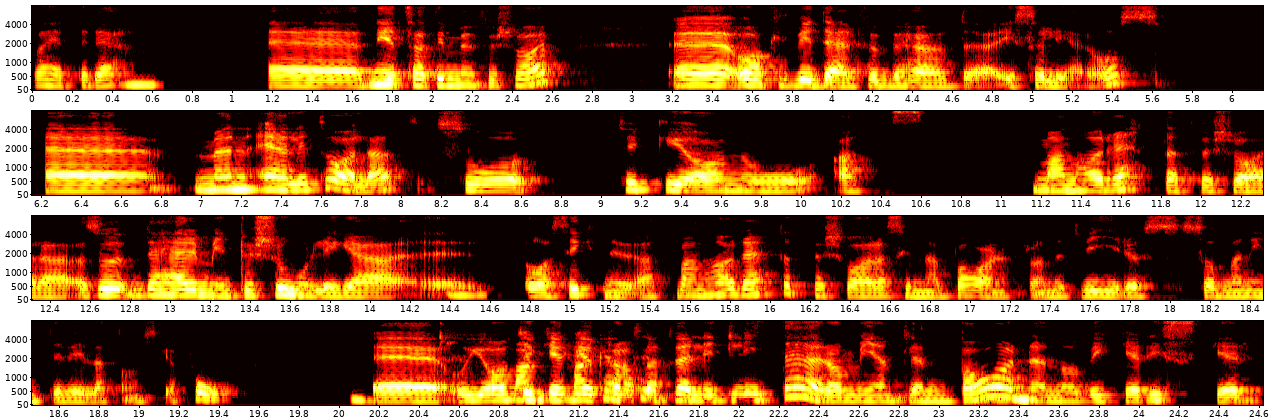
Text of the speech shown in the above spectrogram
vad heter det? Mm. Eh, nedsatt immunförsvar. Eh, och att vi därför behövde isolera oss. Eh, men ärligt talat så tycker jag nog att man har rätt att försvara, alltså det här är min personliga eh, åsikt nu, att man har rätt att försvara sina barn från ett virus som man inte vill att de ska få. Eh, och jag tycker man, att vi har pratat väldigt lite här om egentligen barnen och vilka risker,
